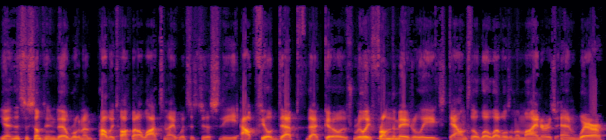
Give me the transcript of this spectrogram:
Yeah, and this is something that we're going to probably talk about a lot tonight, which is just the outfield depth that goes really from the major leagues down to the low levels of the minors, and where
